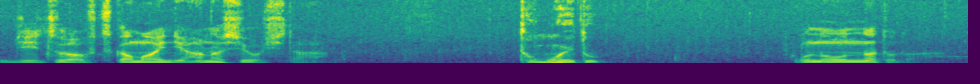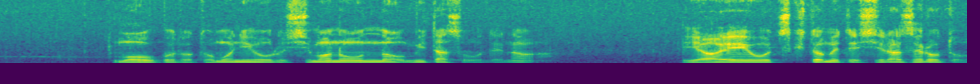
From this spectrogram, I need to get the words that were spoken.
実は2日前に話をした。巴と？この女とだ。猛虎と共におる島の女を見たそうでな。野営を突き止めて知らせろと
